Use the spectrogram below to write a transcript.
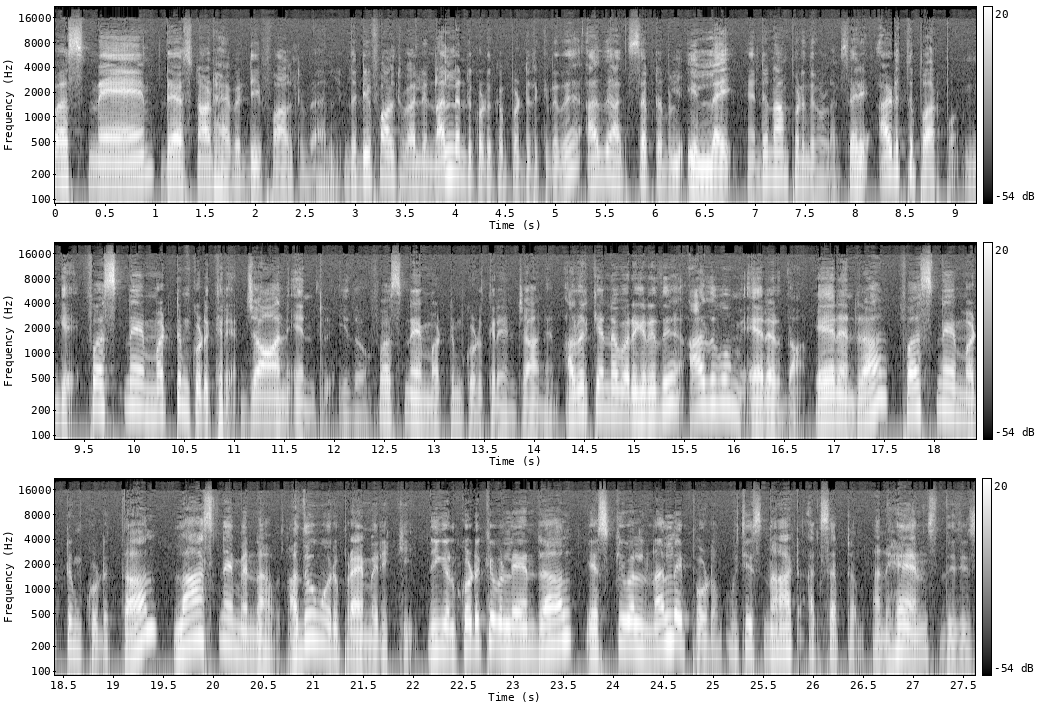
First name does not have a default value. இந்த default value null என்று கொடுக்கப்பட்டிருக்கிறது. அது acceptable இல்லை என்று நாம் புரிந்து கொள்ள சரி அடுத்து பார்ப்போம். இங்கே. First name மட்டும் கொடுக்கிறேன். ஜான் என்று. இதோ first name மட்டும் கொடுக்கிறேன் ஜான் என்று. அதற்கு என்ன வருகிறது? அதுவும் ஏரர் தான். ஏனென்றால் first name மட்டும் கொடுத்தால் லாஸ்ட் நேம் என்ன ஆகுது அதுவும் ஒரு பிரைமரி கீ நீங்கள் கொடுக்கவில்லை என்றால் எஸ்கியூஎல் நல் நல்லை போடும் which is not acceptable. And hence this is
